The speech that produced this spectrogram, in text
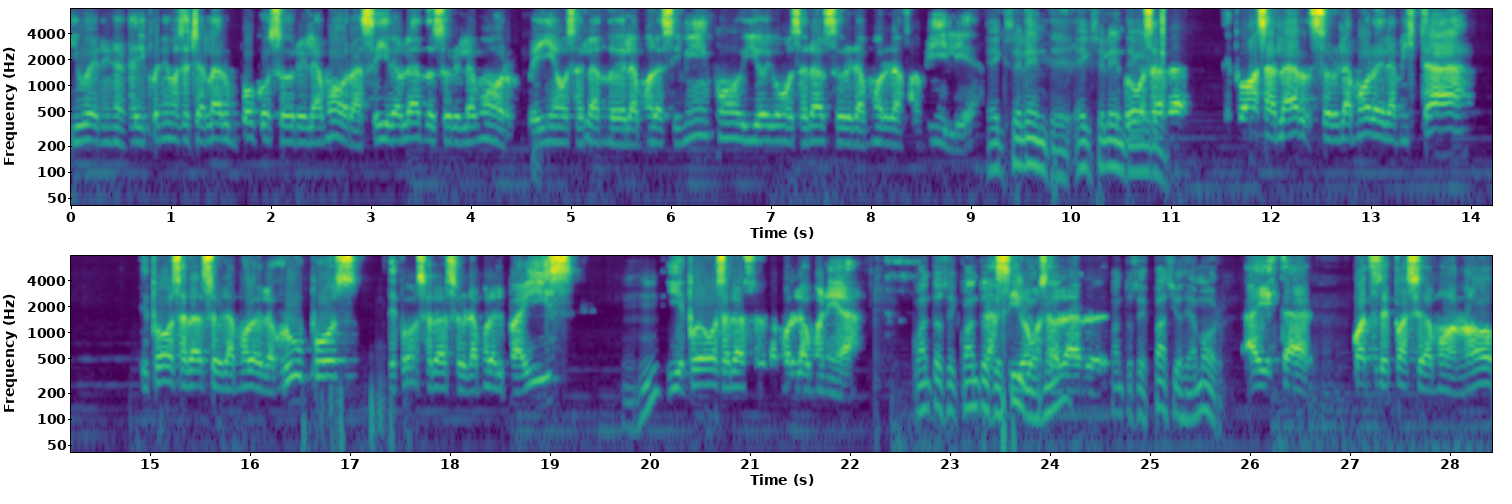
Y bueno, y nos disponemos a charlar un poco sobre el amor, a seguir hablando sobre el amor. Veníamos hablando del amor a sí mismo y hoy vamos a hablar sobre el amor a la familia. Excelente, excelente. Después vamos a hablar, sobre el amor de la amistad, después vamos a hablar sobre el amor de los grupos, después vamos a hablar sobre el amor al país y después vamos a hablar sobre el amor a la humanidad. ¿Cuántos, cuántos estilos, ¿Cuántos espacios de amor? Ahí está cuántos espacios de amor, ¿no?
